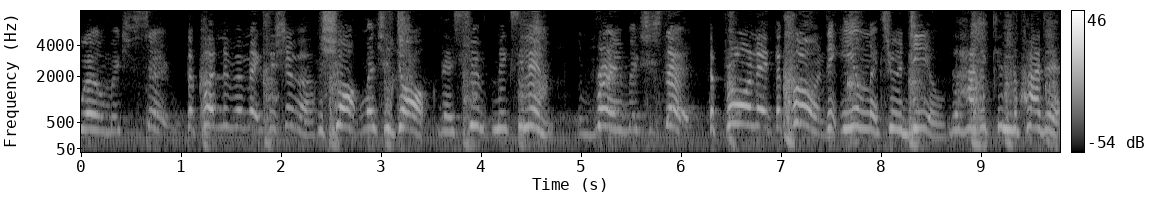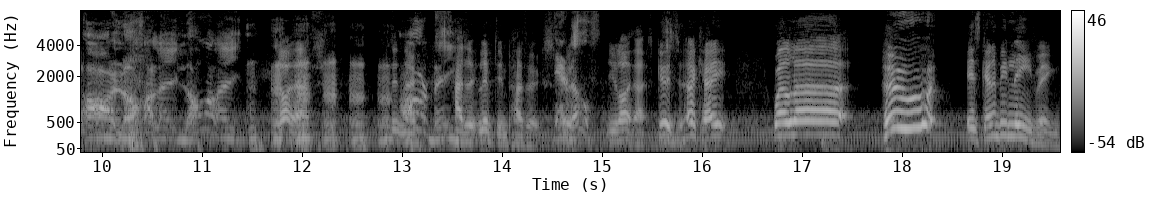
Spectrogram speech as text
The whale makes you sail. The cod liver makes you shiver. The shark makes you dark. The shrimp makes you limp. The rain makes you stay. The prawn ate the cone. The eel makes you a deal. The haddock in the paddock. Oh, lovely, lovely. You like that? I didn't know Hardly. haddock lived in paddocks. Yeah, it But does. You like that? Good. Okay. Well, uh, who is going to be leaving?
